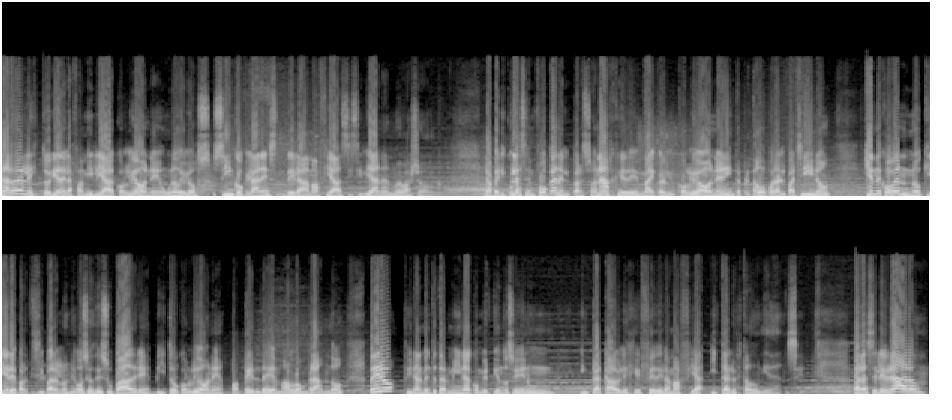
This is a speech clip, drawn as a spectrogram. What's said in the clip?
narra la historia de la familia Corleone, uno de los cinco clanes de la mafia siciliana en Nueva York. La película se enfoca en el personaje de Michael Corleone, interpretado por Al Pacino, quien de joven no quiere participar en los negocios de su padre, Vito Corleone, papel de Marlon Brando, pero finalmente termina convirtiéndose en un implacable jefe de la mafia ítalo-estadounidense. Para celebrar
